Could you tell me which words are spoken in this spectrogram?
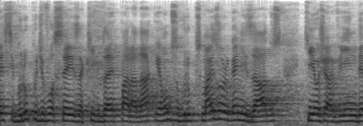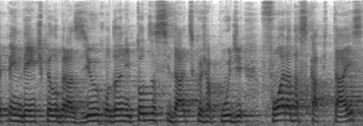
esse grupo de vocês aqui da Paraná, que é um dos grupos mais organizados que eu já vi independente pelo Brasil, rodando em todas as cidades que eu já pude, fora das capitais.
